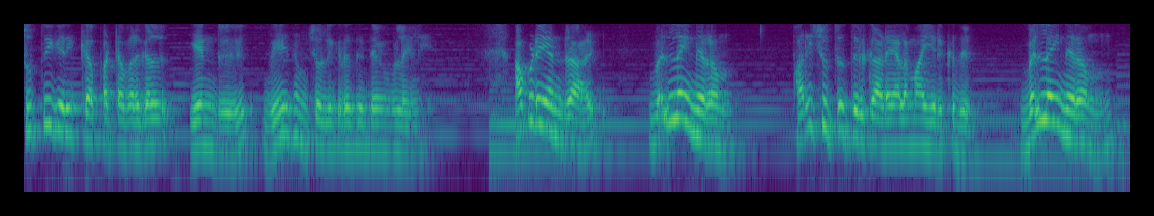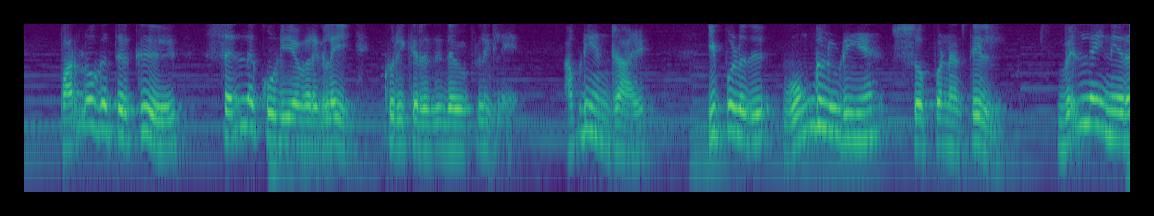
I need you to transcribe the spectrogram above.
சுத்திகரிக்கப்பட்டவர்கள் என்று வேதம் சொல்லுகிறது தேவபிள்ளைகளே அப்படி என்றால் வெள்ளை நிறம் பரிசுத்தத்திற்கு அடையாளமாக இருக்குது. வெள்ளை நிறம் பரலோகத்திற்கு செல்லக்கூடியவர்களை குறிக்கிறது தேவ பிள்ளைகளே. அப்படி என்றால் இப்பொழுது உங்களுடைய சொப்பனத்தில் வெள்ளை நிற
